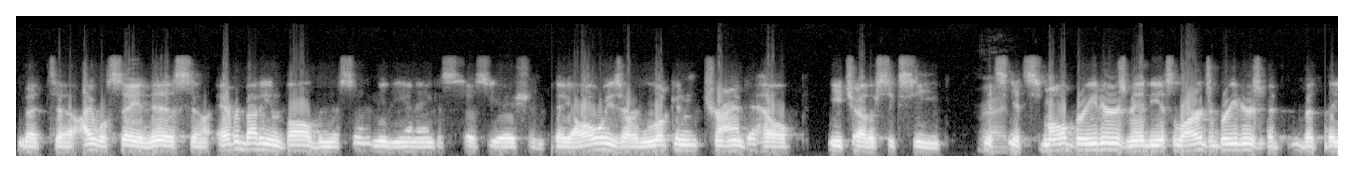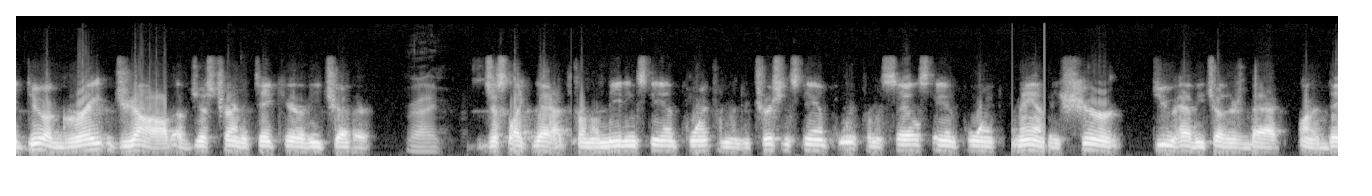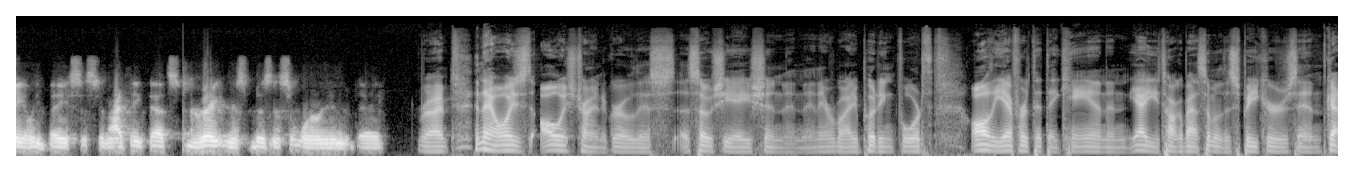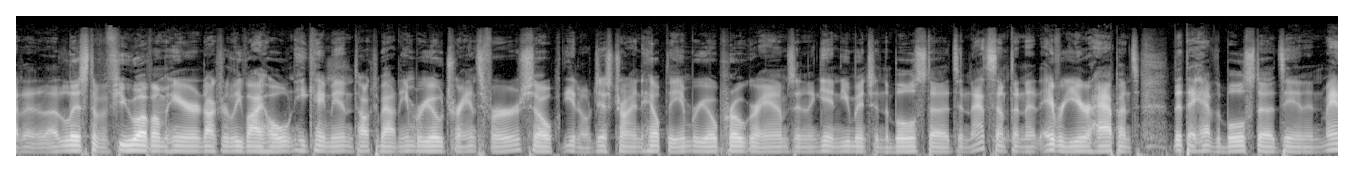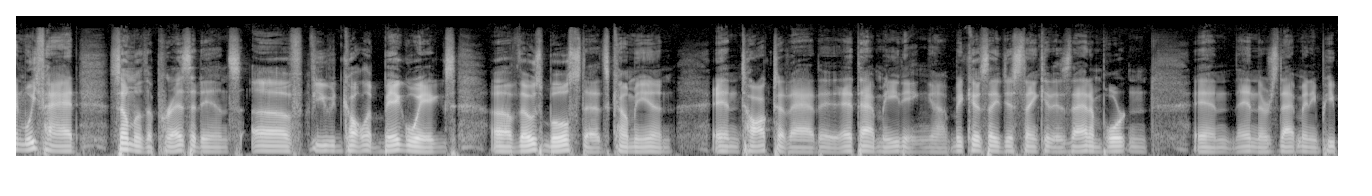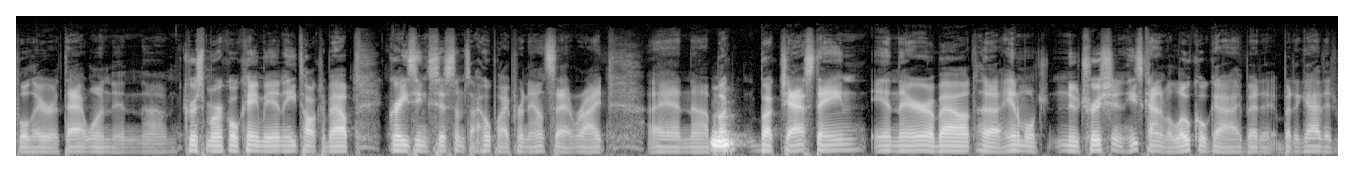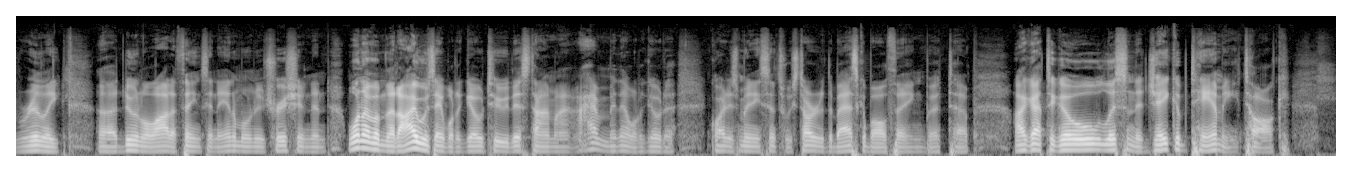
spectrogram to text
but uh, I will say this: uh, everybody involved in this Southern Indiana Angus Association, they always are looking, trying to help each other succeed. It's it's small breeders, maybe it's large breeders, but but they do a great job of just trying to take care of each other. right. just like that from a meeting standpoint, from a nutrition standpoint, from a sales standpoint. Man, they sure do have each other's back on a daily basis. And I think that's great in this business that we're in today. Right. And they always always trying to grow this association and, and everybody putting forth all the effort that they can. And yeah, you talk about some of the speakers and got a, a list of a few of them here. Dr. Levi Holt, he came in and talked about embryo transfer. So, you know, just trying to help the embryo programs. And again, you mentioned the bull studs, and that's something that every year happens that they have the bull studs in. And man, we've had some of the presidents of, if you would call it big wigs, of those bull studs come in and talk to that at that meeting uh, because they just think it is that important and and there's that many people there at that one. And um, Chris Merkel came in. He talked about grazing systems. I hope I pronounced that right. And uh, mm-hmm. Buck, Buck Chastain in there about uh, animal nutrition. He's kind of a local guy, but a, but a guy that's really uh, doing a lot of things in animal nutrition. And one of them that I was able to go to this time. I, I haven't been able to go to quite as many since we started the basketball thing, but uh, I got to go listen to Jacob Tamme talk.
